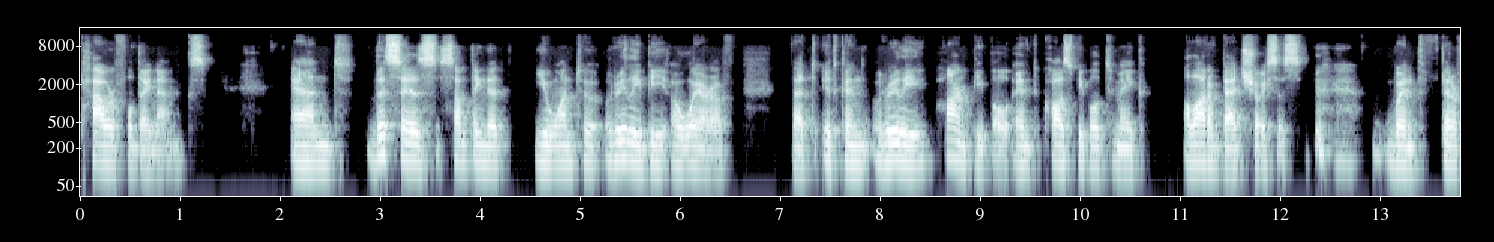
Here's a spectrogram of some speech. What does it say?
powerful dynamics. And this is something that you want to really be aware of, that it can really harm people and cause people to make a lot of bad choices when they're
